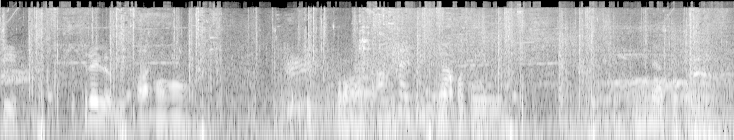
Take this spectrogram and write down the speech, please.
D. 그 트레일러 위. 어. 마. 야타도. 있네, 야타도.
